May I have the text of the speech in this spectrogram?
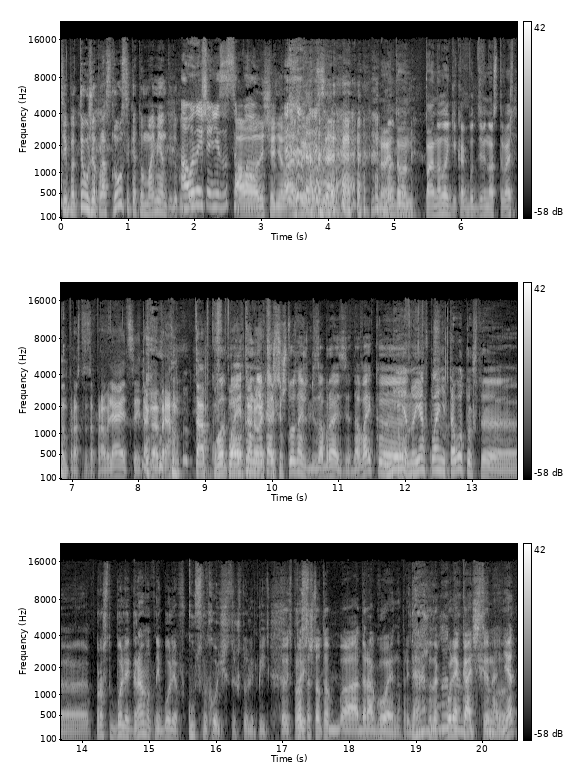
Типа, ты уже проснулся к этому моменту. такой, А он еще не а засыпал. он еще не ложился. Ну, это он по аналогии как будто 98-м просто заправляется и такой прям тапку в Вот, пол, поэтому, мне кажется, что значит безобразие? Давай-ка... Не, ну я в плане того, то, что э, просто более грамотно и более вкусно хочется, что ли, пить. То есть просто что-то а, дорогое, например, Да ну что-то ладно, более ну качественное, нет?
